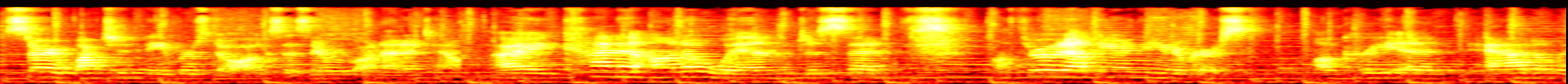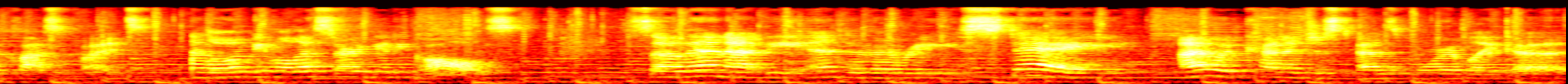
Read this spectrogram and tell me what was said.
started watching neighbors' dogs as they were going out of town. I kind of on a whim just said, I'll throw it out there in the universe. I'll create an ad on the classifieds. And lo and behold, I started getting calls. So then at the end of every stay, I would kind of just as more of like a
